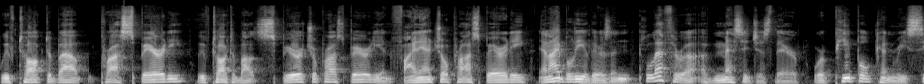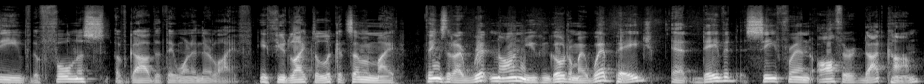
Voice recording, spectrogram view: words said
We've talked about prosperity. We've talked about spiritual prosperity and financial prosperity. And I believe there's a plethora of messages there where people can receive the fullness of God that they want in their life. If you'd like to look at some of my things that I've written on, you can go to my webpage at davidcfriendauthor.com,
